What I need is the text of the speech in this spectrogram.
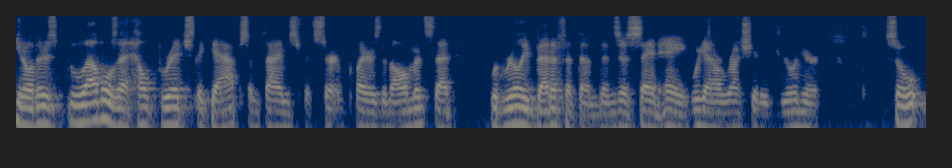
you know there's levels that help bridge the gap sometimes for certain players' developments that would really benefit them than just saying, "Hey, we got to rush you to junior." So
